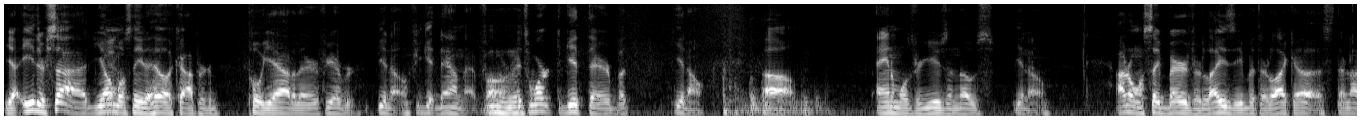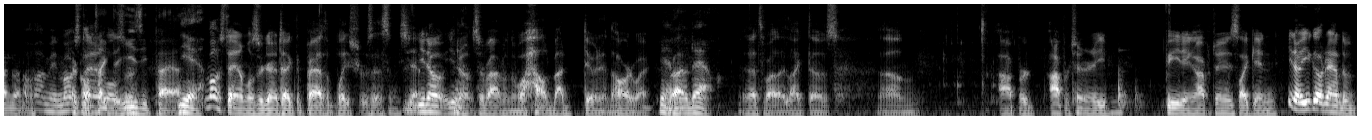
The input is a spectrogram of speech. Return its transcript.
yeah. Either side, you Yeah. almost need a helicopter to pull you out of there if you ever, you know, if you get down that far. It's work to get there, but you know, um, animals are using those. You know, I don't want to say bears are lazy, but they're like us. They're not going to. Well, I mean, they're going to take the are- easy path. Yeah. Most animals are going to take the path of least resistance. Yeah. You don't you don't survive in the wild by doing it the hard way. Yeah, no Right. doubt. That's why they like those um, oppor- opportunity feeding opportunities. Like in, you know, you go down to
